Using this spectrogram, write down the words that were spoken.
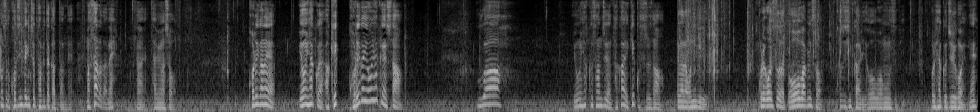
ちょっと個人的にちょっと食べたかったんで。まあサラダね。はい。食べましょう。これがね、400円。あ、けこれが400円したん。うわぁ。430円高い結構するな。これがねおにぎり。これが美味しそうだと大葉味噌。コシヒカリ大葉結び。これ115円ね。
